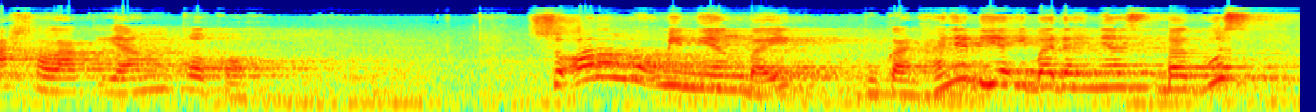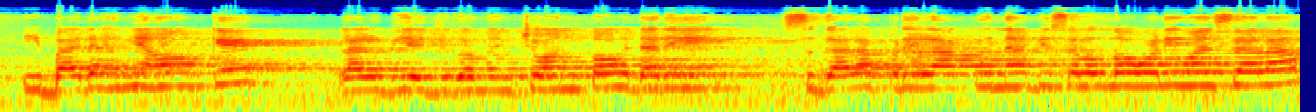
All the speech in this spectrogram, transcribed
akhlak yang kokoh. Seorang mukmin yang baik bukan hanya dia ibadahnya bagus, ibadahnya oke, lalu dia juga mencontoh dari segala perilaku Nabi Shallallahu Alaihi Wasallam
